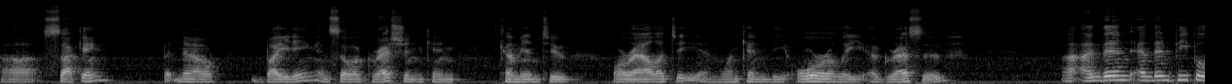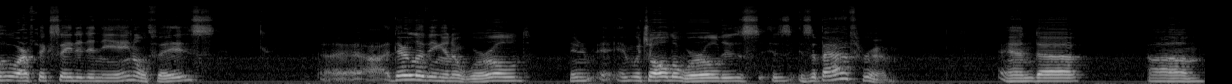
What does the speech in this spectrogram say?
uh, sucking, but now biting. And so aggression can come into orality and one can be orally aggressive. Uh, and then and then people who are fixated in the anal phase, uh, they're living in a world in, in which all the world is, is, is a bathroom. And uh, um,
